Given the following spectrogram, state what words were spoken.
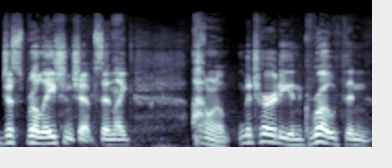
just relationships and like I don't know maturity and growth and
